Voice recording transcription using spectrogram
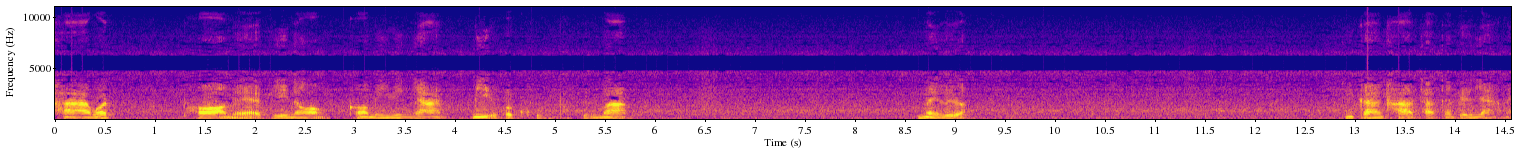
ขามดพ่อแม่พี่น้องก็มีวิญญาณ มีอุปคุณพระคุณมาก ไม่เลือกนี่การฆ่าสัตว์เป็นอย่างไร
